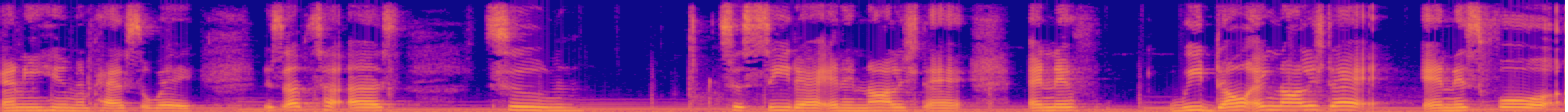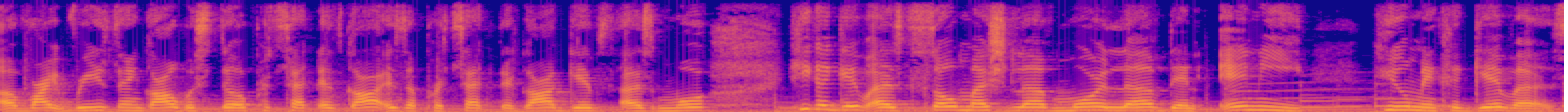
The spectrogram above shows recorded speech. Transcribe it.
any human passed away. It's up to us to to see that and acknowledge that. And if we don't acknowledge that and it's for a right reason, God will still protect us. God is a protector. God gives us more. He could give us so much love, more love than any human could give us.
